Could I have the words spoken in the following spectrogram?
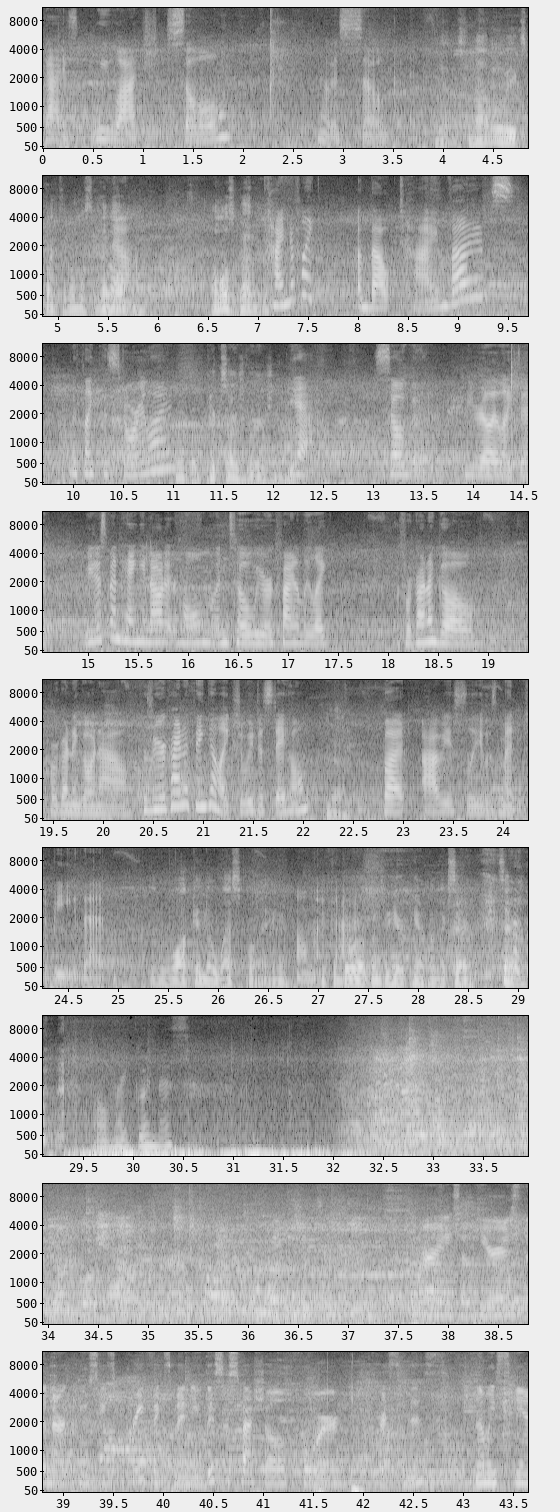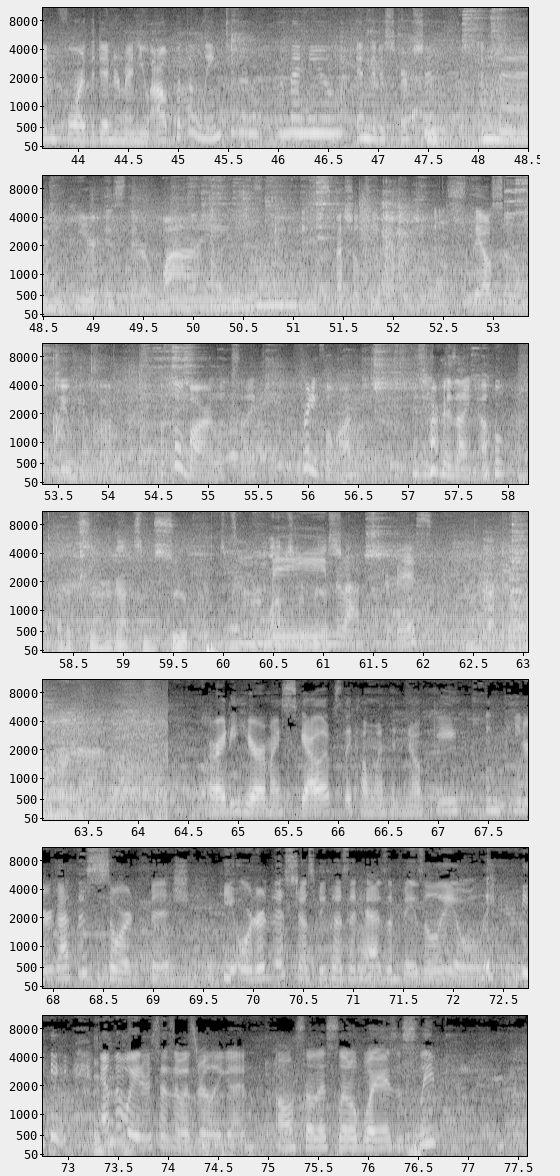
Guys, we watched Soul. and It was so good. Yeah, it's not what we expected almost at No. all. Almost better. Kind of like about time vibes with like the storyline. But Pixar's version. Yeah, so good. We really liked it. We just been hanging out at home until we were finally like, if we're gonna go, we're gonna go now. Because we were kind of thinking like, should we just stay home? Yeah. But obviously, it was meant to be that. And we walk into Wes playing. Oh my If the door opens, we hear piano. I'm like, Sarah, Sarah. Oh my goodness. Alrighty, so here is the Narcoossee's prix fixe menu. This is special for Christmas. Then we scan for the dinner menu. I'll put the link to the, the menu in the description. And then here is their wines and specialty beverages. They also do have a, a full bar, looks like. Pretty full bar, as far as I know. Alright, Sarah got some soup. It's made of her lobster bisque. lobster bisque. And we got calamari. Alrighty, here are my scallops. They come with a gnocchi. And Peter got this swordfish. He ordered this just because it has a basil aioli. and the waiter says it was really good. Also, this little boy is asleep.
